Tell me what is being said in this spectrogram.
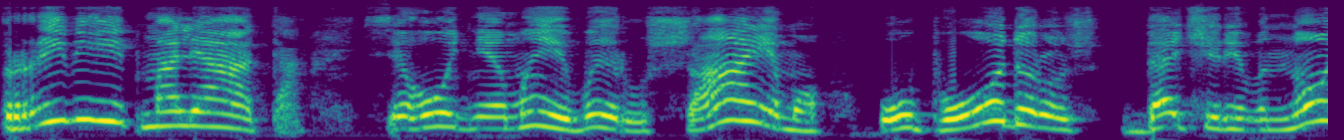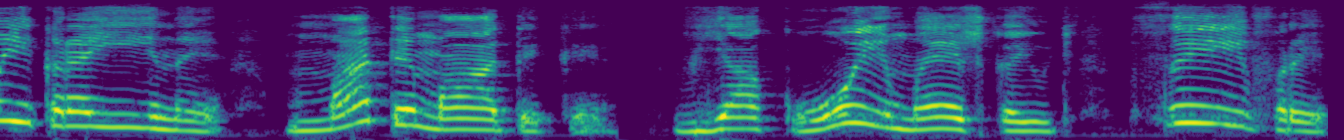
Привіт, малята! Сьогодні ми вирушаємо у подорож до чарівної країни математики, в якої мешкають цифри,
